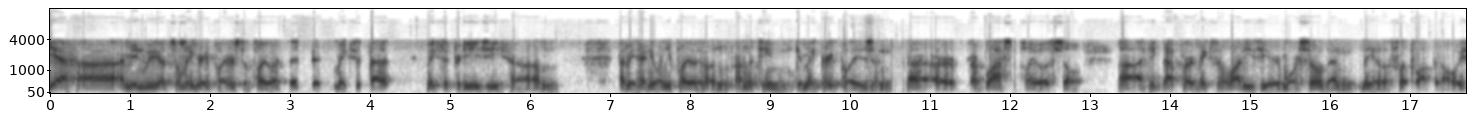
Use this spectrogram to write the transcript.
Yeah, uh, I mean, we got so many great players to play with. It it makes it that makes it pretty easy. Um, I mean, anyone you play with on on the team can make great plays and uh, are are blast to play with. So. Uh, I think that part makes it a lot easier, more so than you know the flip flop. flopping always.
